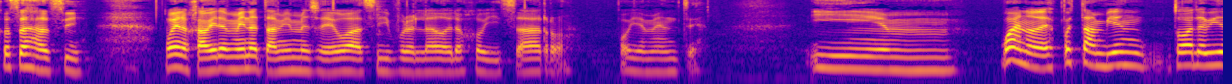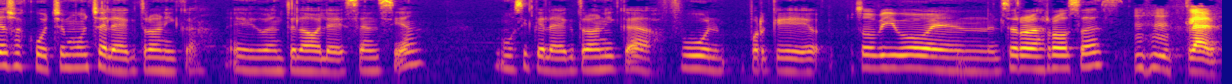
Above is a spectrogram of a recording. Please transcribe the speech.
cosas así. Bueno, Javier Mena también me llegó así por el lado del ojo bizarro, obviamente. Y mm, bueno, después también toda la vida yo escuché mucha electrónica eh, durante la adolescencia. Música electrónica full, porque yo vivo en el Cerro de las Rosas, claro.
